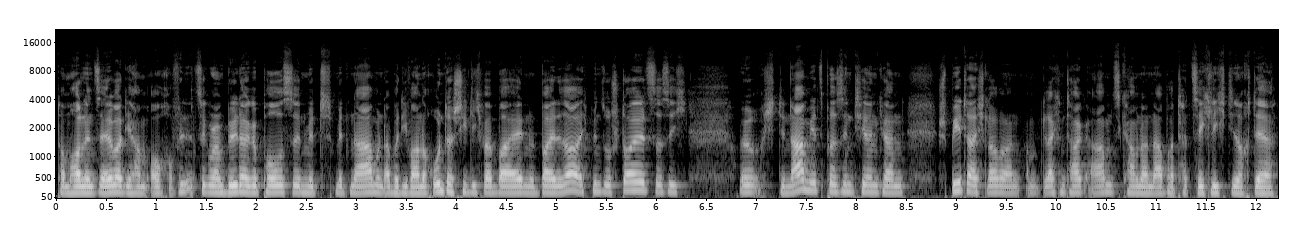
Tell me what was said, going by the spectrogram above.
Tom Holland selber, die haben auch auf Instagram Bilder gepostet mit, mit Namen, aber die waren auch unterschiedlich bei beiden. Und beide, ah, ich bin so stolz, dass ich euch den Namen jetzt präsentieren kann. Später, ich glaube, an, am gleichen Tag abends kam dann aber tatsächlich noch der,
